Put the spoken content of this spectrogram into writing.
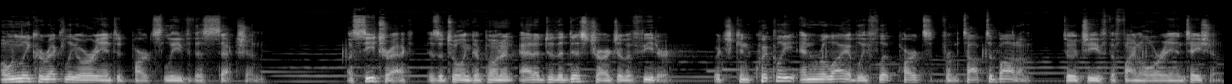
Only correctly oriented parts leave this section. A C-track is a tooling component added to the discharge of a feeder, which can quickly and reliably flip parts from top to bottom to achieve the final orientation.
